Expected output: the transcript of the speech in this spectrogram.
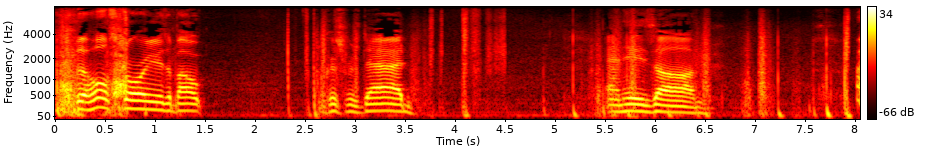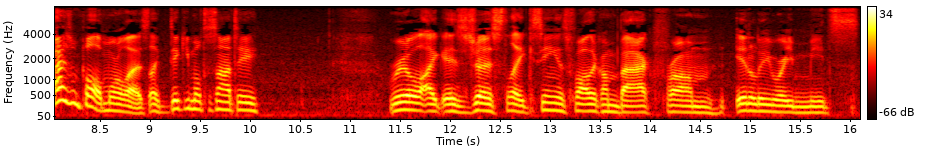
the whole story is about Christopher's dad and his um, rise and more or less. Like Dickie Moltisanti, real like is just like seeing his father come back from Italy, where he meets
